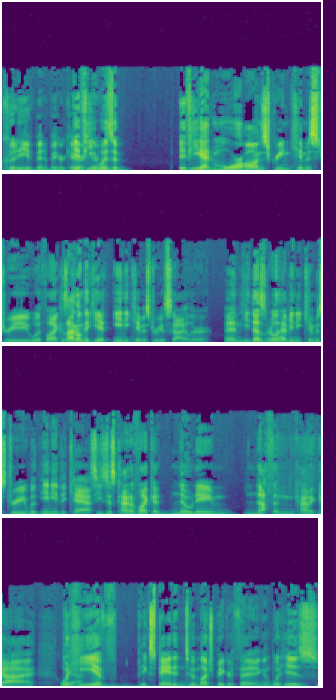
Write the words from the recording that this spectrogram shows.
Could he have been a bigger character? If he was a, if he had more on-screen chemistry with like, because I don't think he had any chemistry with Skyler, and he doesn't really have any chemistry with any of the cast. He's just kind of like a no-name, nothing kind of guy. Would Yeah. he have expanded into a much bigger thing, and would his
